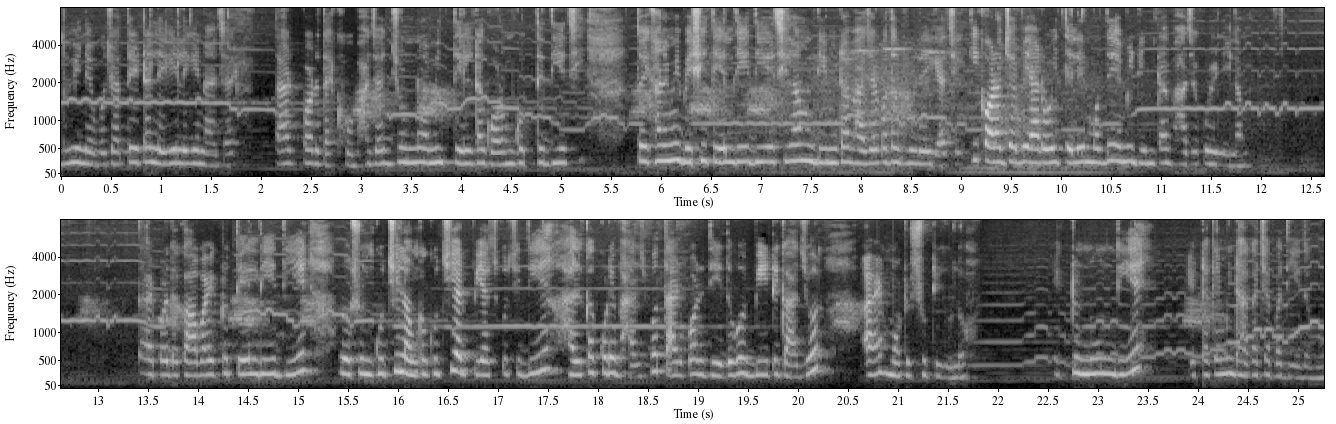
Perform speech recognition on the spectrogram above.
ধুয়ে নেব, যাতে এটা লেগে লেগে না যায়। তারপর দেখো, ভাজার জন্য আমি তেলটা গরম করতে দিয়েছি। তো এখানে আমি বেশি তেল দিয়ে দিয়েছিলাম, ডিমটা ভাজার কথা ভুলেই গেছি। কি করা যাবে? আর ওই তেলের মধ্যেই আমি ডিমটা ভাজা করে নিলাম। তারপর দেখো, আবার একটু তেল দিয়ে দিয়ে রসুন কুচি, লঙ্কা কুচি আর পেঁয়াজ কুচি দিয়ে হালকা করে ভাজবো। তারপর দিয়ে দেবো বিট, গাজর আর মটরশুঁটিগুলো। একটু নুন দিয়ে এটাকে আমি ঢাকা চাপা দিয়ে দেবো।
